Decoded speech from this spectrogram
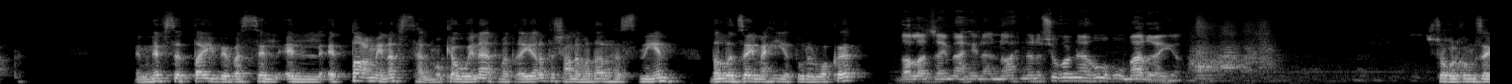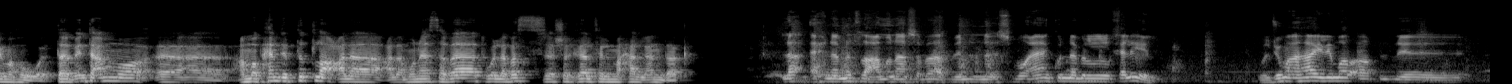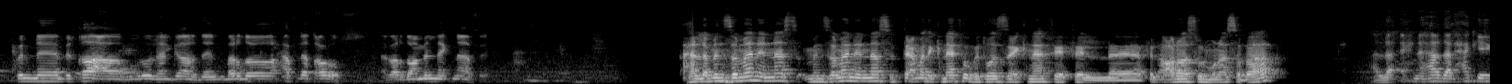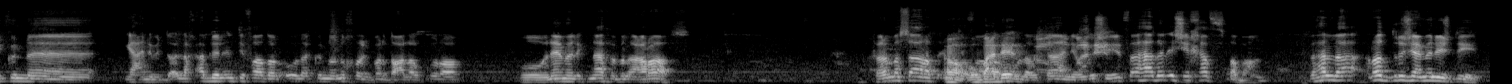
النفس الطيبة بس ال... ال... الطعمة نفسها المكونات ما تغيرتش على مدار هالسنين. ضلت زي ما هي طول الوقت؟ ظلت زي ما هي لأنه إحنا شغلنا هو هو ما تغير. شغلكم زي ما هو. طيب أنت عمو آه عمو بحمدي بتطلع على على مناسبات ولا بس شغال في المحل عندك؟ لا إحنا بنطلع على مناسبات من أسبوعين كنا بالخليل. والجمعة هاي اللي مرقت كنا بقاعة بيقولوا لها الجاردن برضه حفلة عروس برضه عملنا كنافة. هلا من زمان الناس من زمان الناس بتعمل كنافة وبتوزع كنافة في في الأعراس والمناسبات. هلا إحنا هذا الحكي كنا يعني بدي أقول لك قبل الانتفاضة الأولى كنا نخرج برضه على القرى ونعمل كنافة بالأعراس. فلما صارت انتفاضة وبعدين؟ أولى وثانية وشيء فهذا الشيء خف طبعا. فهلا رد رجع من جديد.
